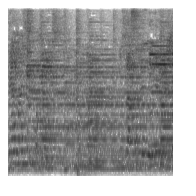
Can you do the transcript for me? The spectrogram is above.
que é a mais importante, nos dá sabedoria da.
